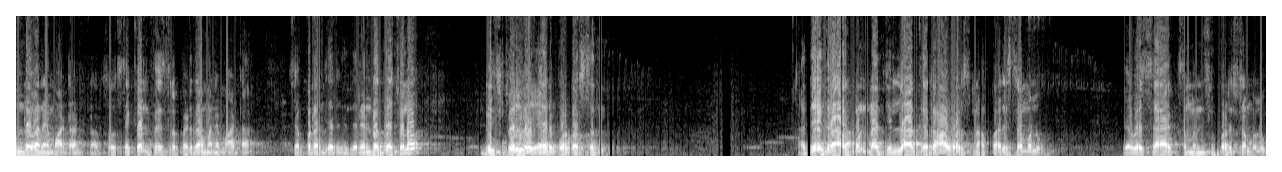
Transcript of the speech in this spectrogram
ఉండవనే మాట అంటున్నారు. సో సెకండ్ ఫేజ్లో పెడదామనే మాట చెప్పడం జరిగింది. రెండో దశలో డిజిపల్ ఎయిర్పోర్ట్ వస్తుంది. అదే కాకుండా జిల్లాకు రావాల్సిన పరిశ్రమలు వ్యవసాయకు సంబంధించిన పరిశ్రమలు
